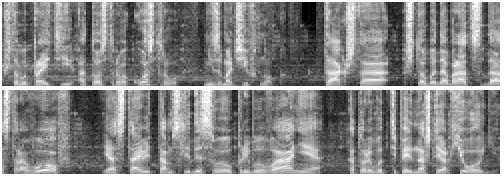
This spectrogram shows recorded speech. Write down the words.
чтобы пройти от острова к острову, не замочив ног. Так что, чтобы добраться до островов, и оставить там следы своего пребывания, которые вот теперь нашли археологи,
